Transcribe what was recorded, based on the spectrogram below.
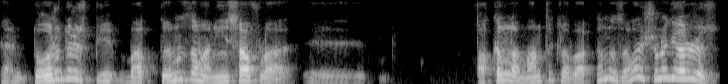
yani doğru dürüst bir baktığımız zaman insafla e, akılla mantıkla baktığımız zaman şunu görürüz.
